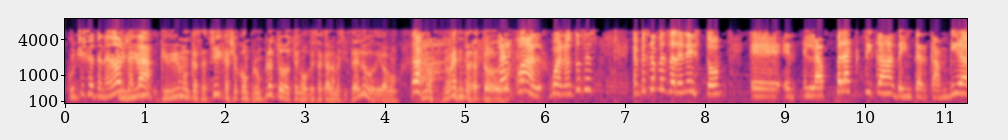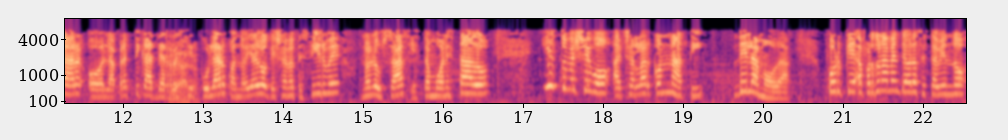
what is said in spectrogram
cuchillo y tenedor, ya Que vivimos en casa chica, yo compro un plato, tengo que sacar la mesita de luz, digamos. No, entra todo. Tal cual. Bueno, entonces empecé a pensar en esto, eh, en, la práctica de intercambiar o la práctica de recircular cuando hay algo que ya no te sirve, no lo usás y está en buen estado. Y esto me llevó a charlar con Nati de la moda. Porque afortunadamente ahora se está viendo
